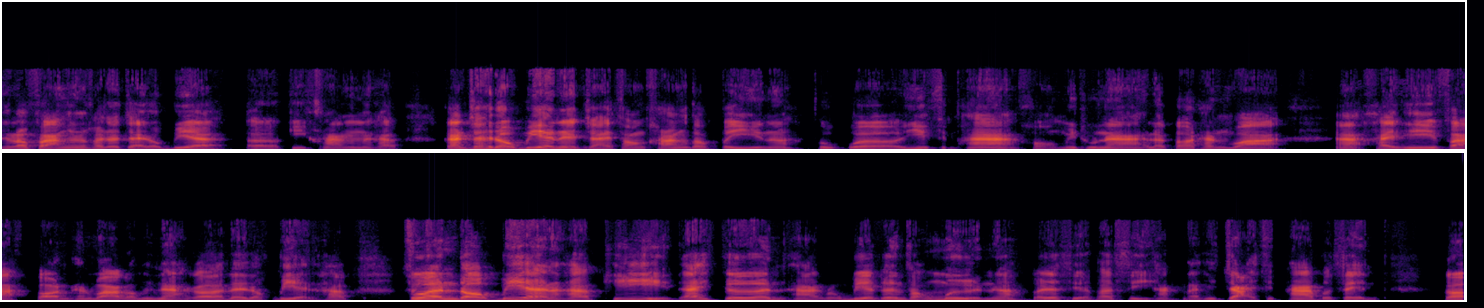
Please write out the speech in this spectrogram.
ถ้าเราฝากเงินเขาจะจ่ายดอกเบี้ย เอ่อ กี่ครั้งนะครับ การจ่ายดอกเบี้ยเนี่ยจ่ายสองครั้งต่อปีเนาะ ทุก เอ่อยี่สิบห้าของมิถุนาแล้วก็ธันวา อ่าใครที่ฝากก่อนธันวาก่อนมิถุนาก็ได้ดอกเบี้ยนะครับ ส่วนดอกเบี้ยนะครับที่ได้เกินหากดอกเบี้ยเกินสองหมื่นนะก็จะเสียภาษีหักหน้าที่จ่ายสิบห้าเปอร์เซ็นต์ก็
